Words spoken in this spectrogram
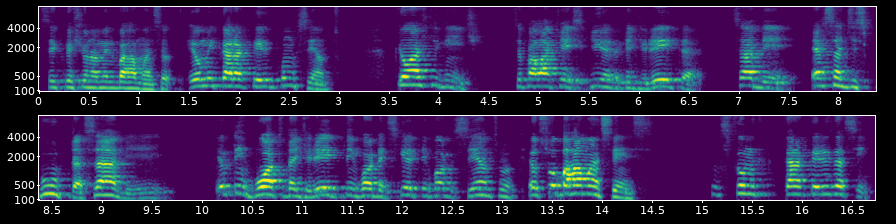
esse questionamento Barra Mansa. Eu me caracterizo como centro. Porque eu acho o seguinte, você falar que é esquerda, que é direita, sabe, essa disputa, sabe, eu tenho voto da direita, tenho voto da esquerda, tenho voto do centro, eu sou barramancense. Eu me caracterizo assim.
